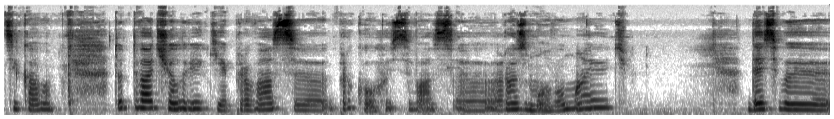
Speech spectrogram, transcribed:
Цікаво. Тут два чоловіки про вас, е, про когось з вас е, розмову мають. Десь ви.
